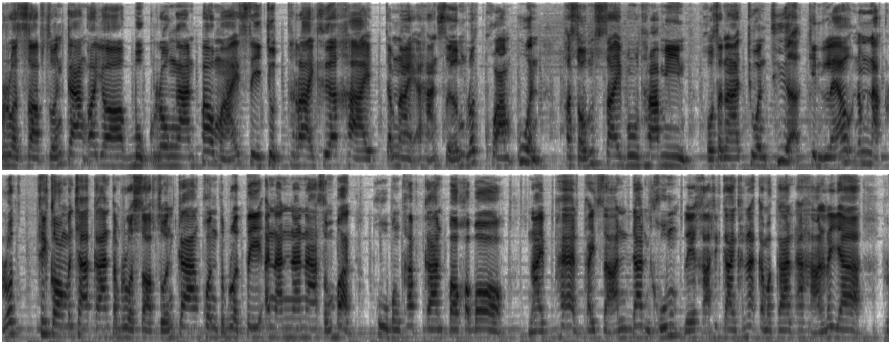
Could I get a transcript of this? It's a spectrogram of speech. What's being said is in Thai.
ำรวจสอบสวนกลางอยบุกโรงงานเป้าหมาย 4 จุดทลายเครือข่าย จำหน่ายอาหารเสริมลดความอ้วน ผสมไซบูทรามีน โฆษณาชวนเชื่อกินแล้วน้ำหนักลดที่กองบัญชาการตำรวจสอบสวนกลางพลตำรวจตีอนันต์นานาสมบัติ ผู้บังคับการปคบนายแพทย์ไพศาลด้านคุ้ม เลขาธิการคณะกรรมการอาหารและยา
